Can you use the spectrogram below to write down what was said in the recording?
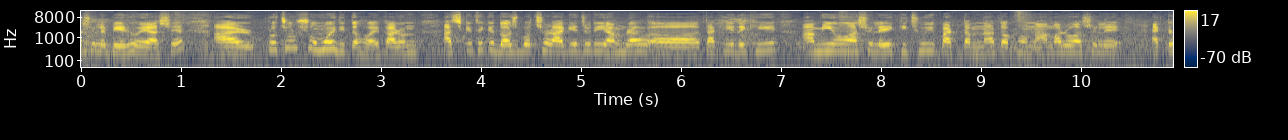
আসলে বের হয়ে আসে। আর প্রচুর সময় দিতে হয়, কারণ আজকে থেকে দশ বছর আগে যদি আমরা তাকিয়ে দেখি, আমিও আসলে কিছুই পারতাম না, তখন আমারও আসলে একটা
